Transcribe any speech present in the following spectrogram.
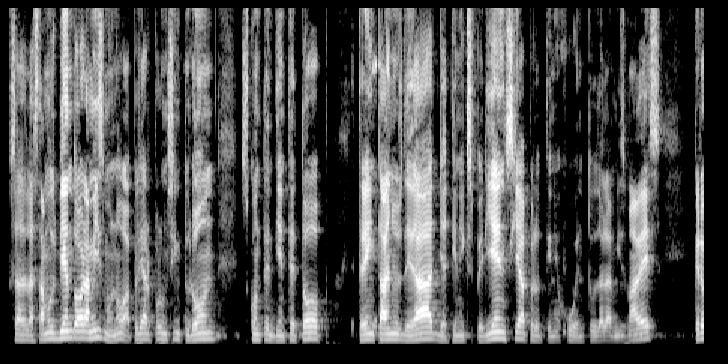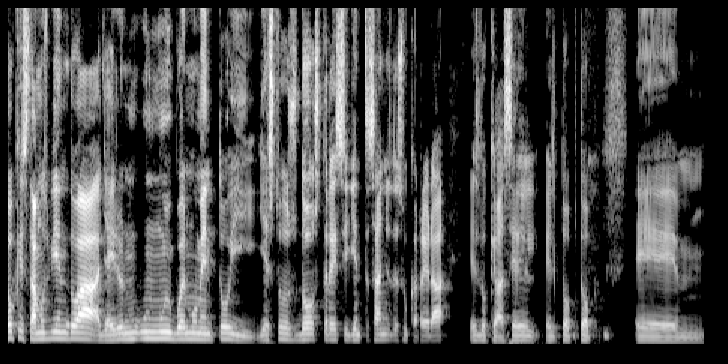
O sea, la estamos viendo ahora mismo, ¿no? Va a pelear por un cinturón, es contendiente top, 30 años de edad, ya tiene experiencia, pero tiene juventud a la misma vez. Creo que estamos viendo a Jair en un muy buen momento y, estos dos, tres siguientes años de su carrera es lo que va a ser el, top top. Em,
